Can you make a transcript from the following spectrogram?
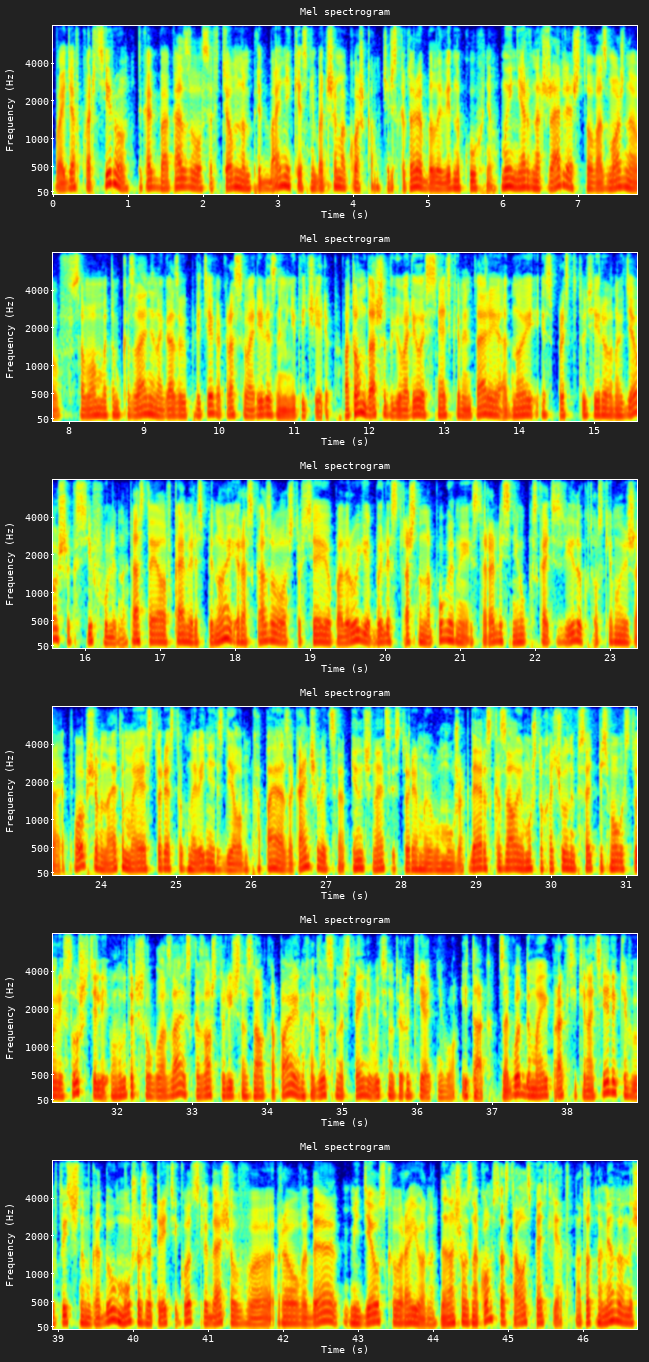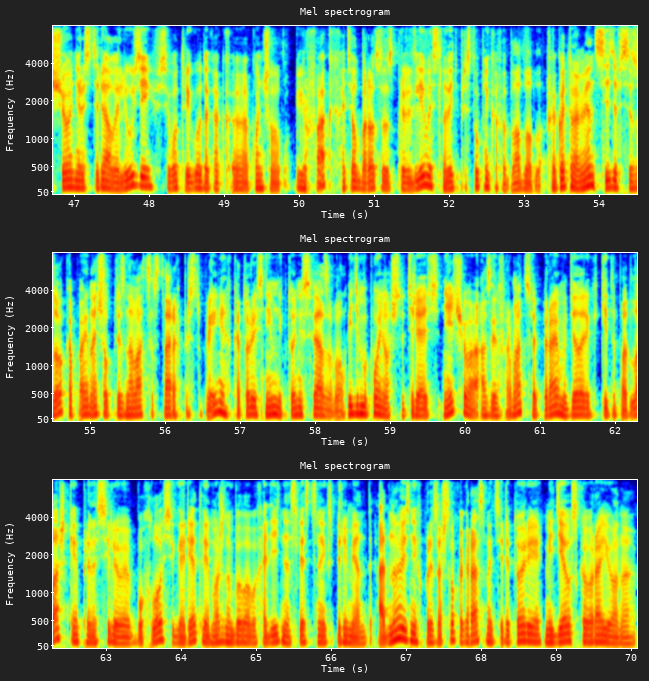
Войдя в квартиру, ты как бы оказывался в темном предбаннике с небольшим окошком, через которое было видно кухню. Мы нервно ржали, что, возможно, в самом этом Казани на газовой плите как раз и варили знаменитый череп. Потом Даша договорилась снять комментарии одной из проститутированных девушек Сифулина. Та стояла в камере спиной и рассказывала, что все ее подруги были страшно напуганы и старались не упускать из виду, кто с кем уезжает. В общем, на этом моя история столкновения с делом. Копая заканчивается и начинается история моего мужа. Когда я рассказала ему, что хочу написать письмо в истории слушателей, он вытаращил глаза и сказал, что лично знал Капая и находился на расстоянии вытянутой руки от него. Итак, за год до моей практики на телеке в 2000 году муж уже третий год следачил в РОВД Медеуского района. До нашего знакомства оставалось 5 лет. На тот момент он еще не растерял иллюзий, всего 3 года как э, окончил юрфак, хотел бороться за справедливость, ловить преступников и бла-бла-бла. В какой-то момент, сидя в СИЗО, Капай начал признаваться в старых преступлениях, которые с ним никто не связывал. Видимо, понял, что терять нечего, а за информацию опера ему делали какие-то подлажки, приносили бухло, сигареты, можно было выходить на следственные эксперименты. Одно из них произошло как раз на территории Медеуского района,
